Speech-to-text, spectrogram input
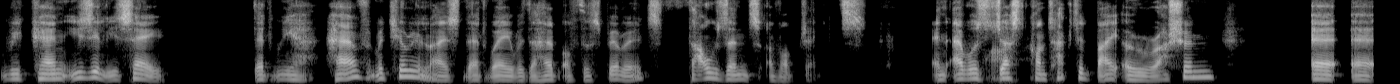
we can easily say that we have materialized that way with the help of the spirits thousands of objects. And I was wow. just contacted by a Russian uh, uh,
